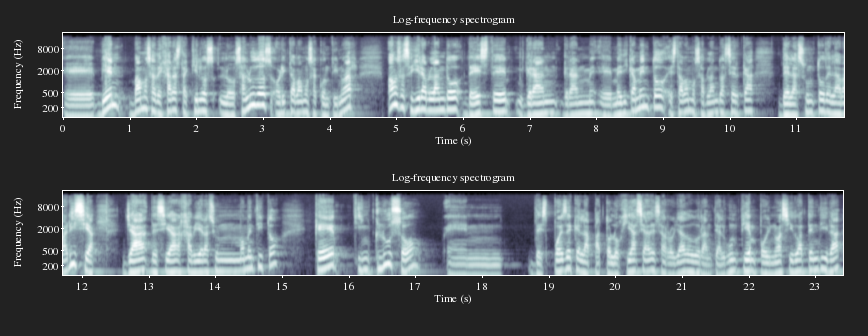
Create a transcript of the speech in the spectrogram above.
Eh, bien, vamos a dejar hasta aquí los, los saludos. Ahorita vamos a continuar. Vamos a seguir hablando de este gran, gran eh, medicamento. Estábamos hablando acerca del asunto de la avaricia. Ya decía Javier hace un momentito que incluso en- después de que la patología se ha desarrollado durante algún tiempo y no ha sido atendida,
